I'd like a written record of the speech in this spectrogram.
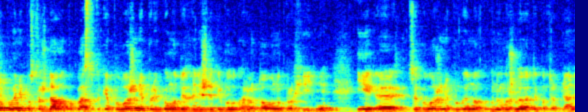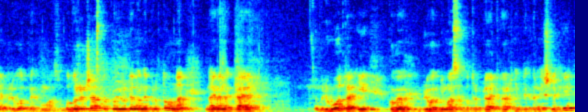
ми повинні постраждало покласти таке положення, при якому дихальні шляхи було б гарантовано прохідні, і е, це положення повинно унеможливити потрапляння блювотних мас. Бо дуже часто, коли людина непритомна, в неї виникає блювота, і коли блювотні маси потрапляють в верхні дихальні шляхи,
